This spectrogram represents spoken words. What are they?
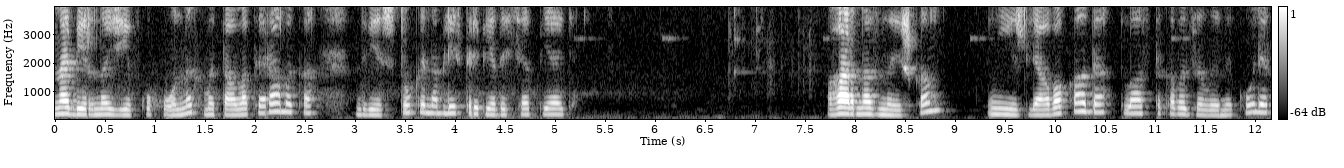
Набір ножів кухонних, метала керамика, 2 штуки на блістері 55. Гарна знижка. Ніж для авокадо, пластиковий зелений колір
